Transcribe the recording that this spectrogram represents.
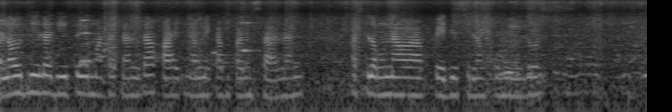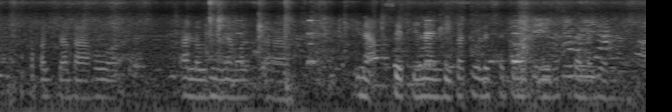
Allowed nila dito yung matatanda kahit nga may kampansanan. As long na pwede silang kumilos kapag trabaho, allowed nila mag uh, ina-accept nila. Hindi katulad sa Pilipinas talaga na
